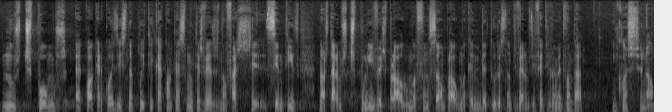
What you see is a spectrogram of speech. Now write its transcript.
nos dispomos a qualquer coisa. Isso na política acontece muitas vezes. Não faz sentido nós estarmos disponíveis para alguma função, para alguma candidatura, se não tivermos efetivamente vontade. Inconstitucional.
